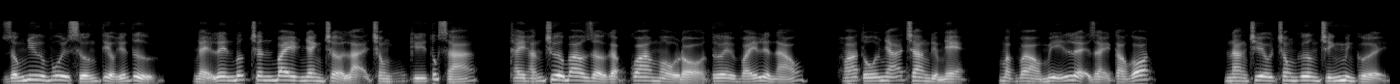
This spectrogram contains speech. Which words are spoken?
giống như vui sướng tiểu yến tử, nhảy lên bước chân bay nhanh trở lại trong ký túc xá, thay hắn chưa bao giờ gặp qua màu đỏ tươi váy liền áo, hóa tố nhã trang điểm nhẹ, mặc vào mỹ lệ dày cao gót. Nàng chiêu trong gương chính mình cười,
